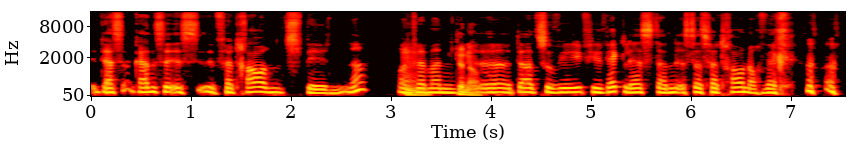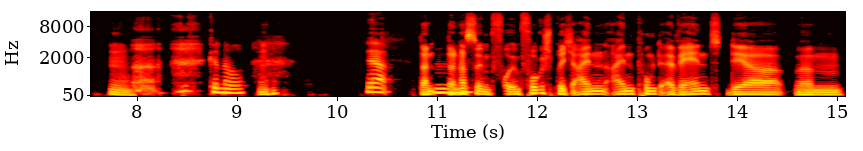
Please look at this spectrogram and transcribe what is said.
das Ganze ist äh, vertrauensbildend, ne? Und mhm, wenn man genau. äh, dazu viel weglässt, dann ist das Vertrauen auch weg. mhm. Genau. Mhm. Ja. Dann, dann mhm. hast du im, im Vorgespräch einen, einen Punkt erwähnt, der ähm,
